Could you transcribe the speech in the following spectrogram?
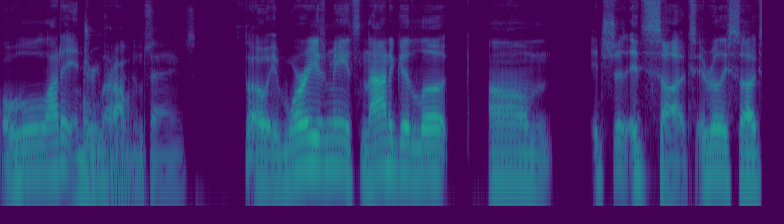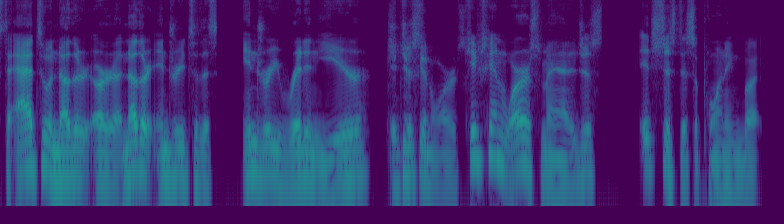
A whole lot of injury lot problems. things. So it worries me. It's not a good look. Um, it's just it sucks. It really sucks to add to another or another injury to this injury ridden year. It It keeps just getting worse. keeps getting worse, man. It just it's just disappointing. But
